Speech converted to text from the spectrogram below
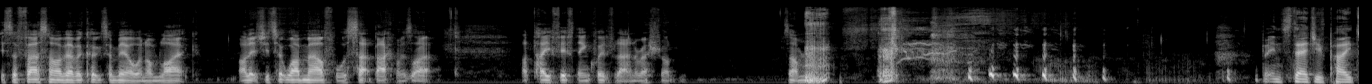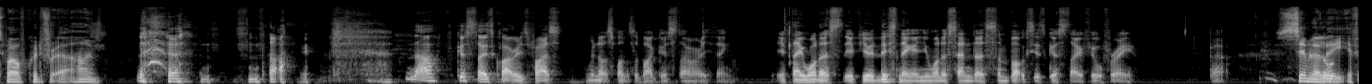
It's the first time I've ever cooked a meal, and I'm like, I literally took one mouthful, sat back, and was like, I'd pay 15 quid for that in a restaurant. So I'm But instead, you've paid twelve quid for it at home. no, no. Gousto's quite reasonable price. We're not sponsored by Gousto or anything. If they want us, if you're listening and you want to send us some boxes, Gousto, feel free. But Similarly, oh. if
